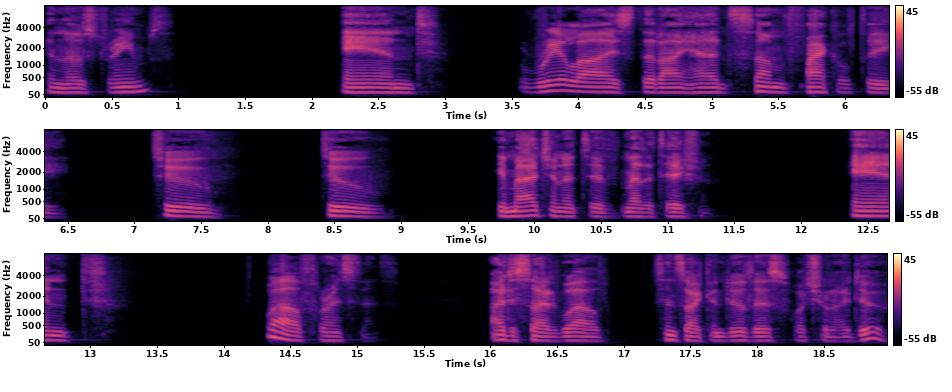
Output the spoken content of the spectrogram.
in those dreams, and realized that I had some faculty to do imaginative meditation. And, well, for instance, I decided, well, since I can do this, what should I do?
